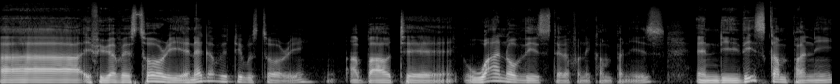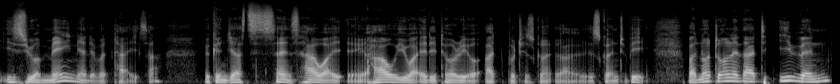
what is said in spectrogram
uh, if you have a story, a negative story about uh, one of these telephone companies, and the, this company is your main advertiser, you can just sense how I, how your editorial output is going uh, is going to be. But not only that, even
